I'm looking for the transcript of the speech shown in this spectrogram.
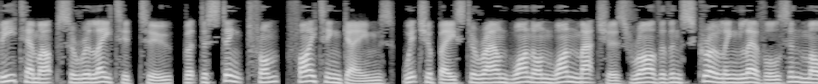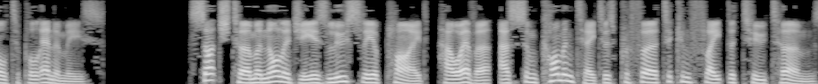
Beat 'em ups are related to, but distinct from, fighting games, which are based around one-on-one -on -one matches rather than scrolling levels and multiple enemies. Such terminology is loosely applied, however, as some commentators prefer to conflate the two terms.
